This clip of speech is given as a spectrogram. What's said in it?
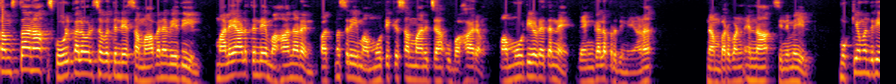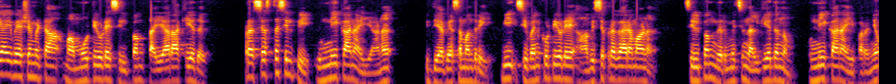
സംസ്ഥാന സ്കൂൾ കലോത്സവത്തിന്റെ സമാപന വേദിയിൽ മലയാളത്തിന്റെ മഹാനടൻ പത്മശ്രീ മമ്മൂട്ടിക്ക് സമ്മാനിച്ച ഉപഹാരം മമ്മൂട്ടിയുടെ തന്നെ വെങ്കല പ്രതിമയാണ്. നമ്പർ വൺ എന്ന സിനിമയിൽ മുഖ്യമന്ത്രിയായി വേഷമിട്ട മമ്മൂട്ടിയുടെ ശില്പം തയ്യാറാക്കിയത് പ്രശസ്ത ശില്പി ഉണ്ണീക്കാനായിയാണ് വിദ്യാഭ്യാസ മന്ത്രി വി ശിവൻകുട്ടിയുടെ ആവശ്യപ്രകാരമാണ് ശില്പം നിർമ്മിച്ചു നൽകിയതെന്നും ഉണ്ണീക്കാനായി പറഞ്ഞു.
